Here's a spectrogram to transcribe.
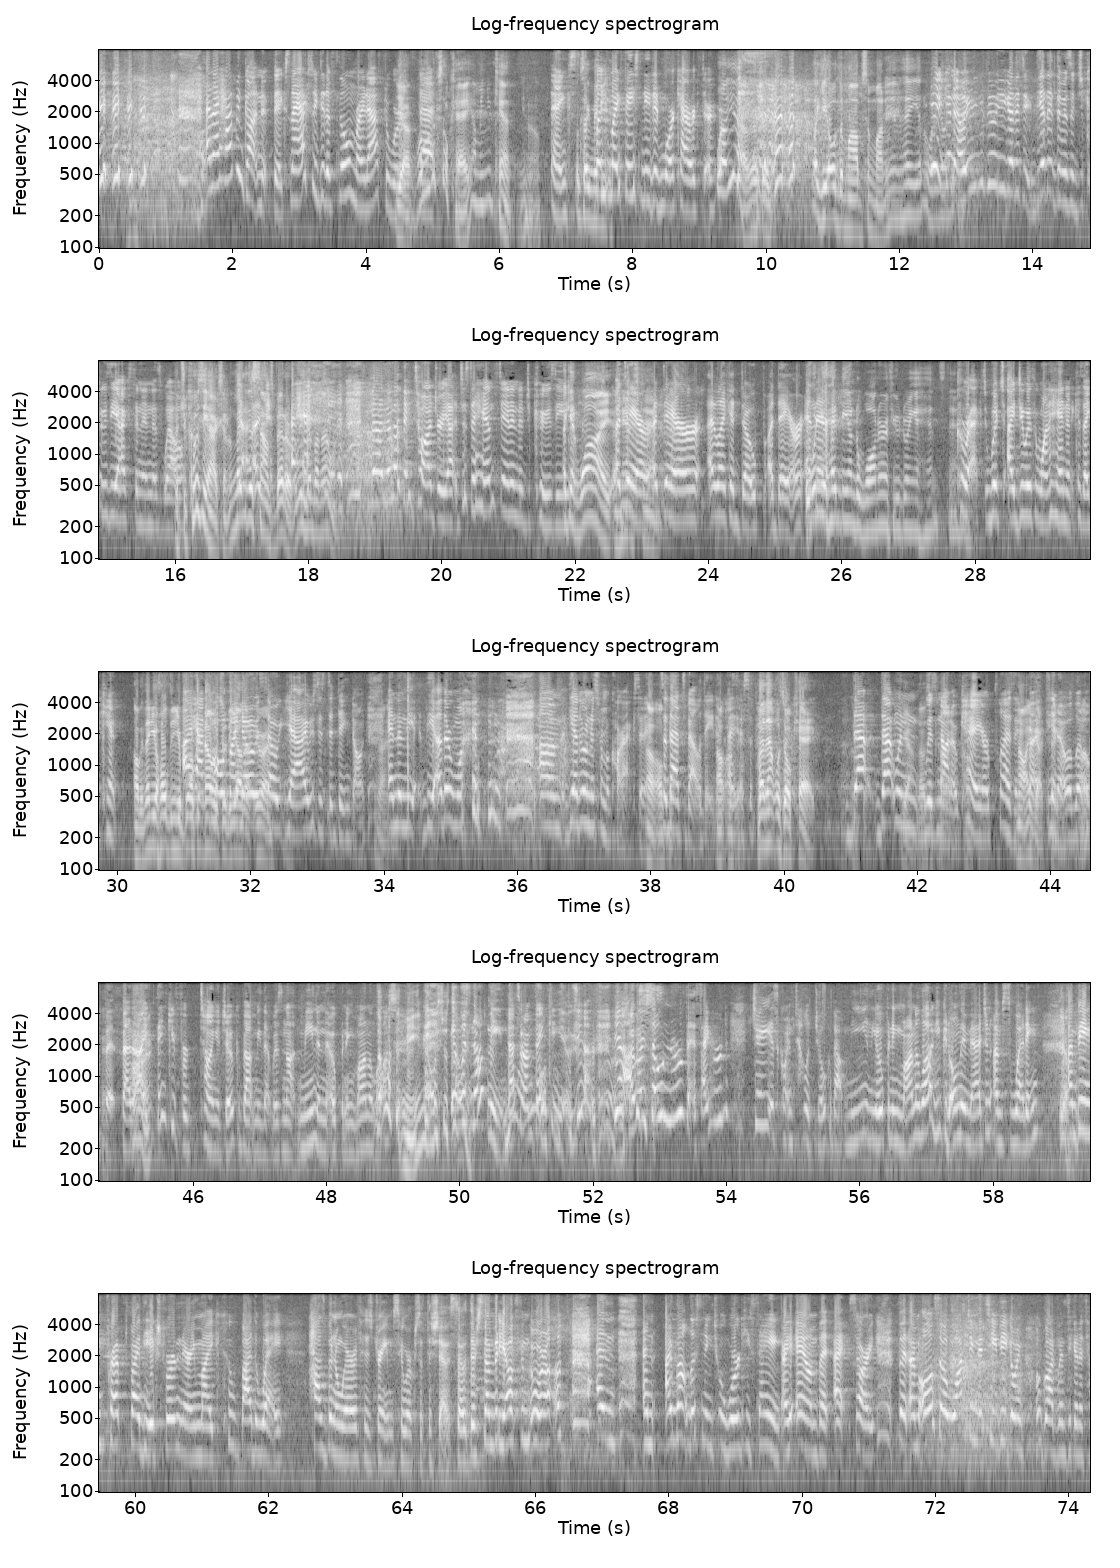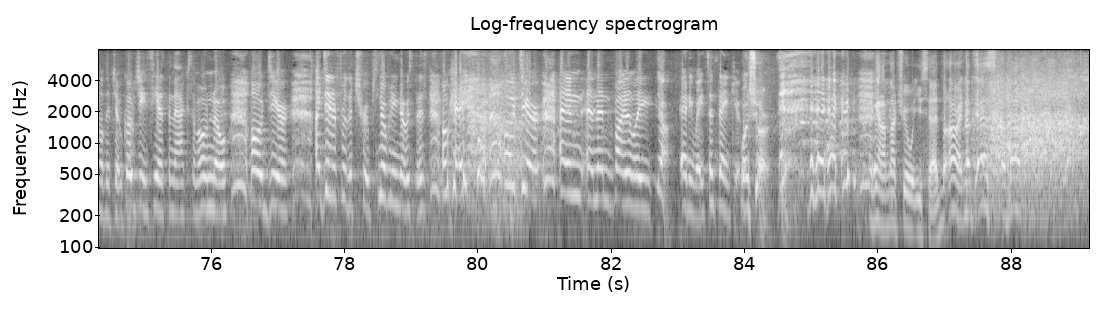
I haven't gotten it fixed. And I actually did a film right afterwards. Yeah. Well, that, it looks okay. I mean, you can't, you know. Thanks. Looks like maybe- my face needed more character. Well, yeah. Like, like you owed the mob some money, and hey, you know what? are you know, do? you can do what you gotta do. The other, there was a jacuzzi accident as well. A jacuzzi accident. Maybe Yeah, this I- better. What do you hear about that one? no, no, nothing tawdry. uh, Just a handstand in a jacuzzi. Again, why a, a dare, a dare. I like a dope, a dare. But wouldn't your head be underwater if you were doing a handstand? correct, which I do with one hand because I can't. Oh, but then you're holding your I broken have to nose hold with the other. my other. nose, You're so right. yeah, I was just a ding dong. Right. And then the the other one, um, the other one was from a car accident, Oh, okay. so that's validated. Oh, I, okay. I suppose. But that was okay. That that one Yeah, that was was, not okay or pleasant, No, but you, you know a little Okay. bit better. All I thank you for telling a joke about me that was not mean in the opening monologue. That wasn't mean. That was just. It was not mean. That's what I'm thanking you. sure, yeah, sure. yeah. I was nice. so nervous. I heard Jay is going to tell a joke about me in the opening monologue. You could only imagine. I'm sweating. Yeah. I'm being prepped by the extraordinary Mike, who, by the way, has been aware of his dreams. Who works with the show. So there's somebody else in the world, and and I'm not listening to a word he's saying. I am, but I sorry, but I'm also watching the TV, going, oh God, when's he going to tell the joke? Oh geez, he has the maxim. Oh no. Oh dear. I did it for the troops. Nobody knows this. Okay. oh dear. And and then finally. Yeah. Anyway, so thank you. Well, sure, sure. Again, I'm not sure what you said, but all right. Now, to ask about.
